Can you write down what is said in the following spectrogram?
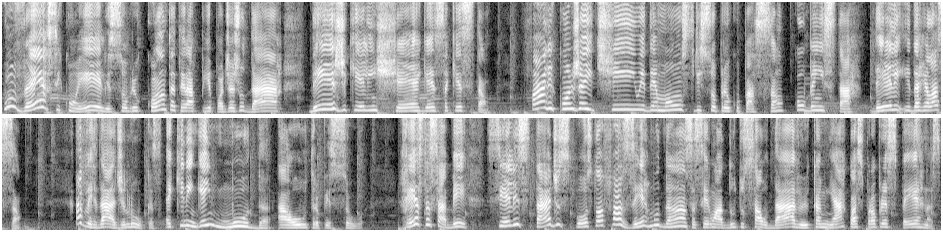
Converse com ele sobre o quanto a terapia pode ajudar, desde que ele enxergue essa questão. Fale com jeitinho e demonstre sua preocupação com o bem-estar dele e da relação. A verdade, Lucas, é que ninguém muda a outra pessoa. Resta saber se ele está disposto a fazer mudanças, ser um adulto saudável e caminhar com as próprias pernas,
